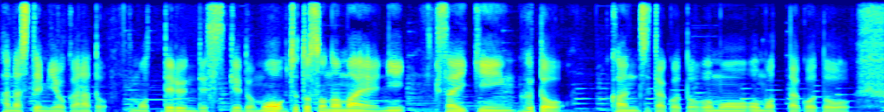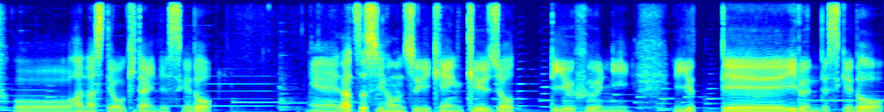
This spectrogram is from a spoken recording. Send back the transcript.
話してみようかなと思ってるんですけどもちょっとその前に最近ふと感じたこと思う思ったことを話しておきたいんですけど、えー、脱資本主義研究所っていうふうに言っているんですけど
